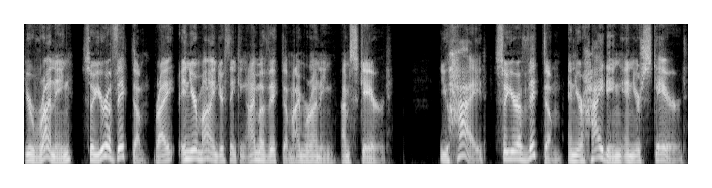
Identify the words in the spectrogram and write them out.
You're running, so you're a victim, right? In your mind, you're thinking, I'm a victim. I'm running. I'm scared. You hide, so you're a victim and you're hiding and you're scared.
